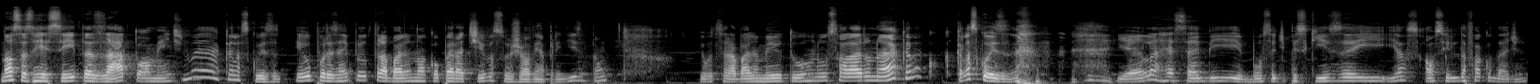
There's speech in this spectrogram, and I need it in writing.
nossas receitas atualmente não é aquelas coisas. Eu, por exemplo, eu trabalho numa cooperativa, sou jovem aprendiz, então eu trabalho meio turno, o salário não é aquela, aquelas coisas. e ela recebe bolsa de pesquisa e, e auxílio da faculdade. Né?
